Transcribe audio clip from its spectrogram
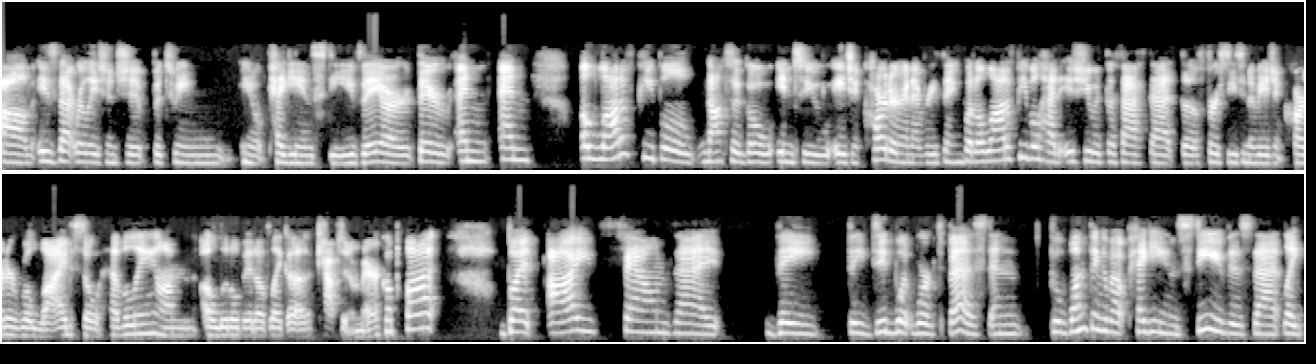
um, is that relationship between you know Peggy and Steve. They are there, and and a lot of people, not to go into Agent Carter and everything, but a lot of people had issue with the fact that the first season of Agent Carter relied so heavily on a little bit of like a Captain America plot. But I found that they they did what worked best, and the one thing about Peggy and Steve is that like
